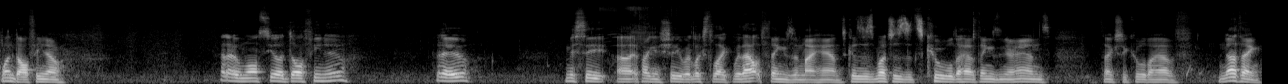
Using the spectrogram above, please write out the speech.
One Dolphino. Hello, Monsieur Dolphino. Hello. Let me see uh, if I can show you what it looks like without things in my hands. Because as much as it's cool to have things in your hands, it's actually cool to have nothing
